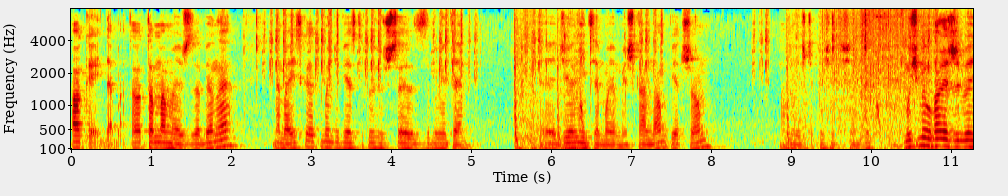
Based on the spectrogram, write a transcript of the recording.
Okej, dobra, to, to mamy już zrobione. Dobra, i skoro tu będzie wjazd, to już zrobimy tę e, dzielnicę moją mieszkalną, pierwszą. Mamy jeszcze 50 tysięcy. Musimy uważać, żeby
